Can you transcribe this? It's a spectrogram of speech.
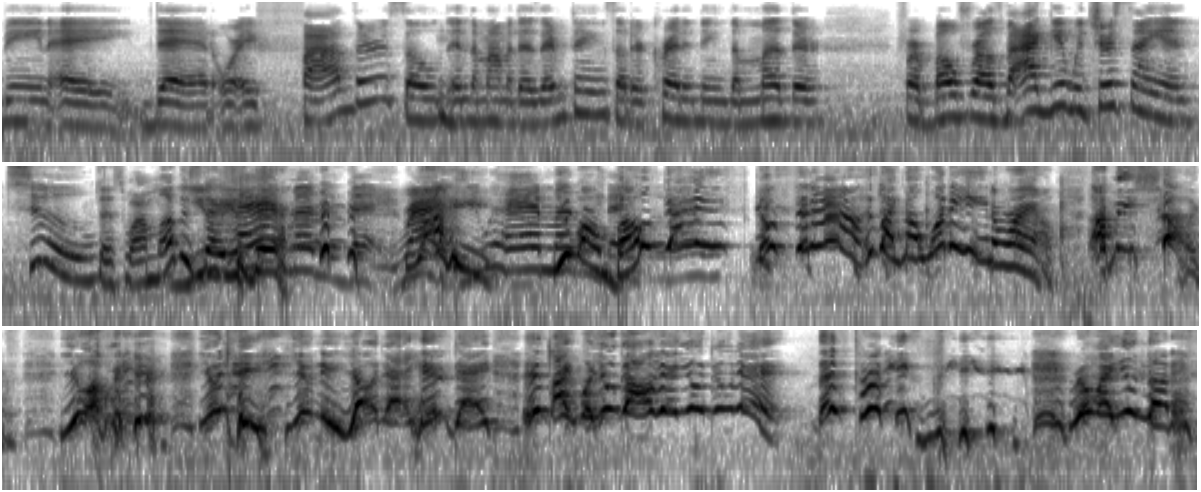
being a dad or a father. So mm-hmm. and the mama does everything. So they're crediting the mother for both roles. But I get what you're saying too. That's why Mother's Day is had there. Mother's Day, right? You had Mother's You want both days? Go sit down. It's like no wonder he ain't around. I mean, shucks. You over here. You need you need your day, his day. It's like, well, you go ahead, you do that. That's crazy. Roommate, you know that's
